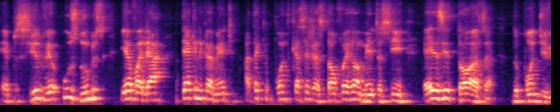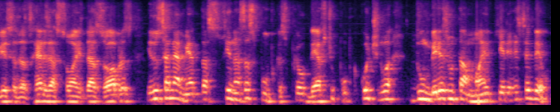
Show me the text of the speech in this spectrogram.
é preciso ver os números e avaliar tecnicamente até que ponto que essa gestão foi realmente assim exitosa do ponto de vista das realizações das obras e do saneamento das finanças públicas, porque o déficit público continua do mesmo tamanho que ele recebeu.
